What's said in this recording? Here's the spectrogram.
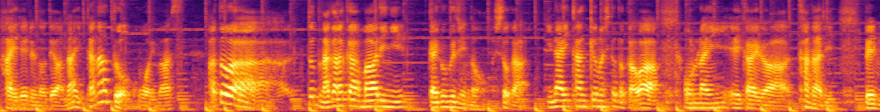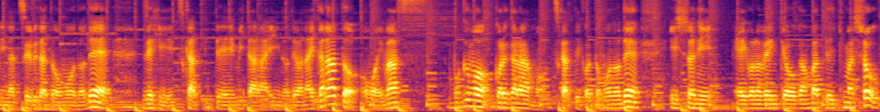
入れるのではないかなと思います。あとはちょっとなかなか周りに外国人の人がいない環境の人とかはオンライン英会話かなり便利なツールだと思うので是非使ってみたらいいのではないかなと思います。僕もこれからも使っていこうと思うので一緒に英語の勉強を頑張っていきましょ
